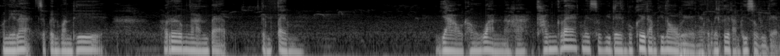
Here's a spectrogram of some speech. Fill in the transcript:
วันนี้แหละจะเป็นวันที่เริ่มงานแบบ เต็มๆ ยาวทั้งวันนะคะ ครั้งแรกในสวีเดนเขาเคยทำที่นอร์เวย์ไงแต่ไม่เคยทำที่สวีเดน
